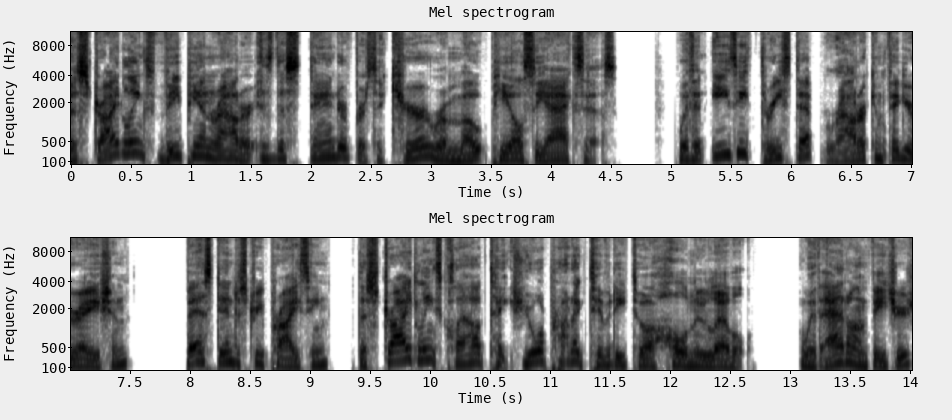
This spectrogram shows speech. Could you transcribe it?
The StrideLinx VPN router is the standard for secure remote PLC access. With an easy three-step router configuration, best industry pricing, the StrideLinx Cloud takes your productivity to a whole new level. With add-on features,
